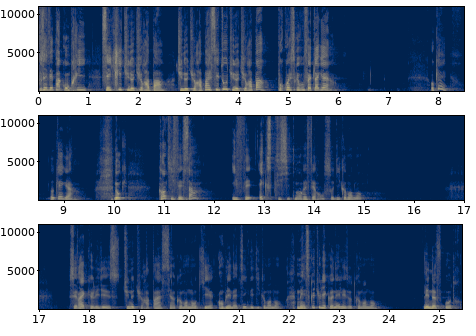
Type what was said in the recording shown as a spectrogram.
Vous n'avez pas compris, c'est écrit tu ne tueras pas. Tu ne tueras pas, c'est tout, tu ne tueras pas. Pourquoi est-ce que vous faites la guerre? Ok, ok gars. Donc, quand il fait ça, il fait explicitement référence aux dix commandements. C'est vrai que tu ne tueras pas, c'est un commandement qui est emblématique des dix commandements. Mais est-ce que tu les connais, les autres commandements? Les neuf autres?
